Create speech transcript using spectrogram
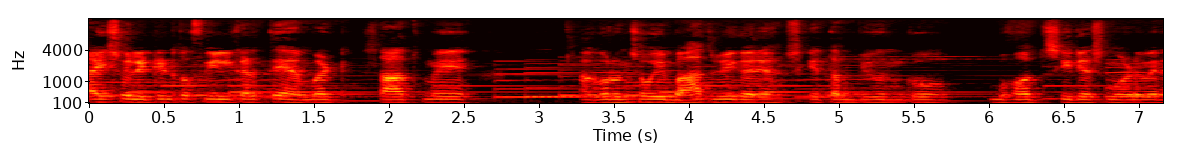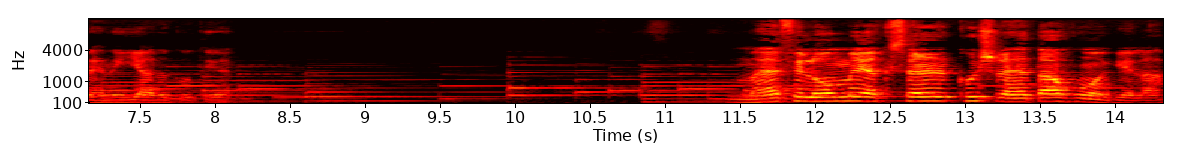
आइसोलेटेड तो फील करते हैं बट साथ में अगर उनसे कोई बात भी करे हंस के तब भी उनको बहुत सीरियस मोड में रहने की आदत होती है। महफिलों में अक्सर खुश रहता हूँ अकेला।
